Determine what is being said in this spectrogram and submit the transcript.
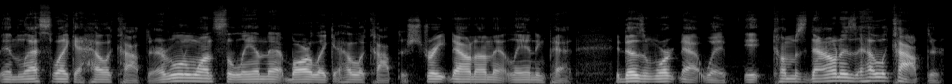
and less like a helicopter. Everyone wants to land that bar like a helicopter, straight down on that landing pad. It doesn't work that way. It comes down as a helicopter,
